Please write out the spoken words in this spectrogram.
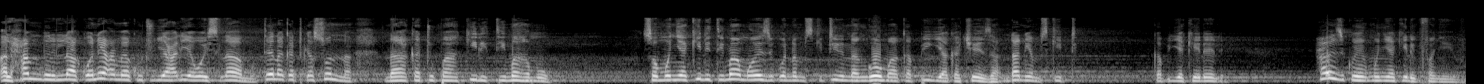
Alhamdulillah kwa neema ya kutujalia waislamu tena katika sunna na akatupa akili timamu. So mwenye akili timamu hawezi kwenda msikitini na ngoma akapiga akacheza ndani ya msikiti akapiga kelele. Hawezi mwenye akili kufanya hivyo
